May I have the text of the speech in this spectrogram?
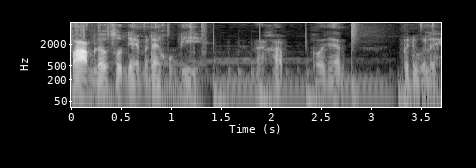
ฟาร์มแล้วส่วนใหญ่ไม่ได้ของดีนะครับ เพราะฉะนั้นไปดูกันเลย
